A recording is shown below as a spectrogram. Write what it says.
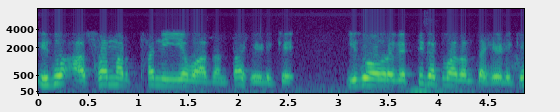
ಇದು ಅಸಮರ್ಥನೀಯವಾದಂತ ಹೇಳಿಕೆ. ಇದು ಅವರ ವ್ಯಕ್ತಿಗತವಾದಂತ ಹೇಳಿಕೆ.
